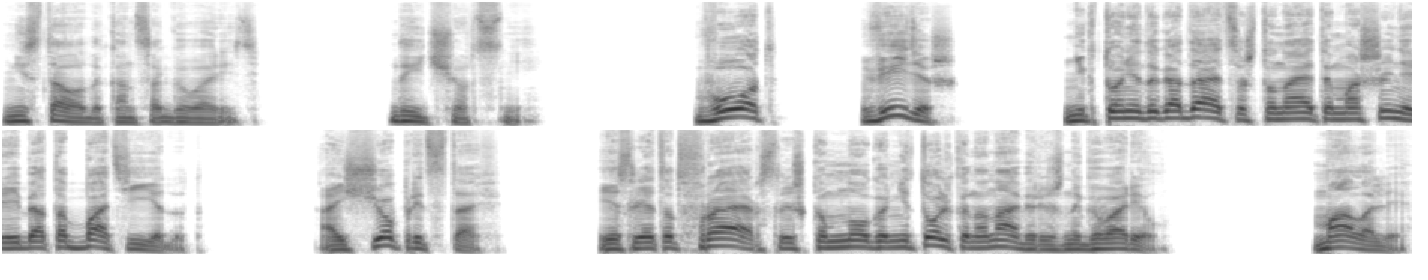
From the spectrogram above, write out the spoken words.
Не стала до конца говорить. Да и черт с ней. «Вот! Видишь? Никто не догадается, что на этой машине ребята бати едут. А еще представь, если этот фраер слишком много не только на набережной говорил. Мало ли,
